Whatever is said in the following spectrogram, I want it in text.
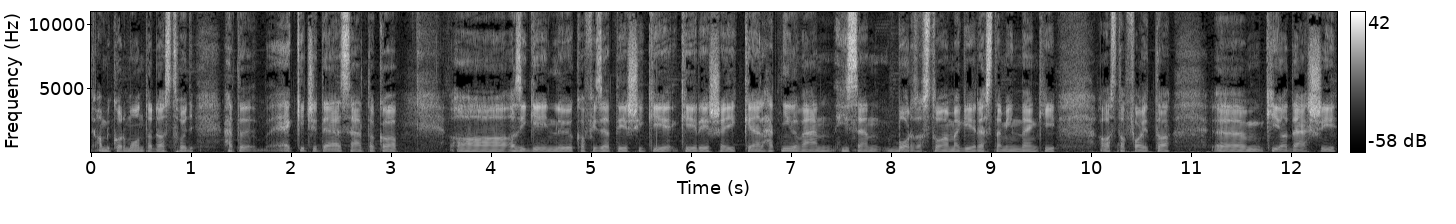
amikor mondtad azt, hogy hát egy kicsit elszálltak a, a, az igénylők a fizetési kéréseikkel, hát nyilván, hiszen borzasztóan megérezte mindenki azt a fajta kiadási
